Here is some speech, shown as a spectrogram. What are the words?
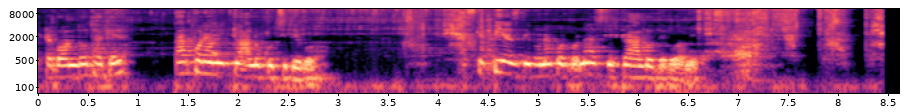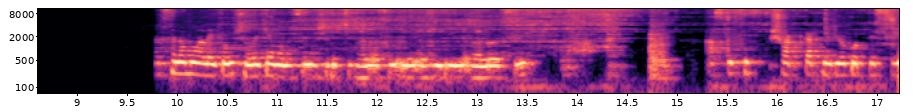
একটা গন্ধ থাকে, তারপরে আমি একটু আলু কুচি দেব। আজকে পেঁয়াজ দেবো না, করব না, আজকে একটু আলু দেবো আমি। আসসালামু আলাইকুম, সবাই কেমন আছেন? আশা করছি ভালো আছেন, আমি আলহামদুলিল্লাহ ভালো আছি। আজকে খুব শর্টকাট ভিডিও করতেছি।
